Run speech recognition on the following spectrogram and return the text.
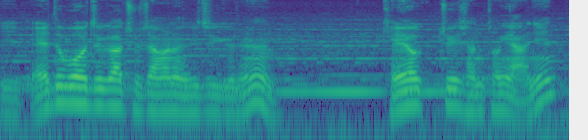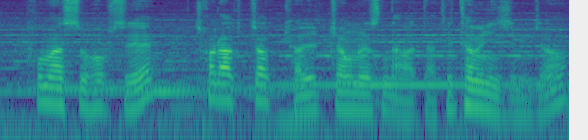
이 에드워즈가 주장하는 의지 교리는 개혁주의 전통이 아닌 토마스 홉스의 철학적 결정론에서 나왔다. 디터미니즘이죠.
